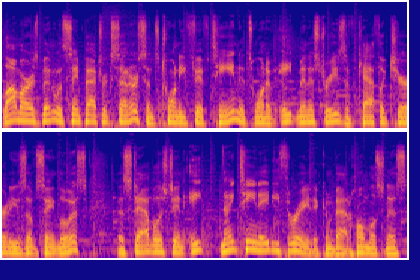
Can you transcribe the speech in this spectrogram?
Laumeier has been with St. Patrick Center since 2015. It's one of eight ministries of Catholic Charities of St. Louis, established in eight, 1983 to combat homelessness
